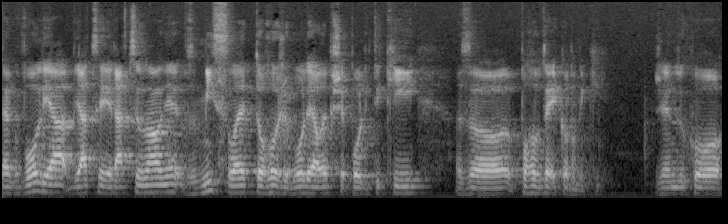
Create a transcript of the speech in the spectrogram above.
tak volia viacej racionálne v zmysle toho, že volia lepšie politiky z pohľadu tej ekonomiky. Že jednoducho e,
